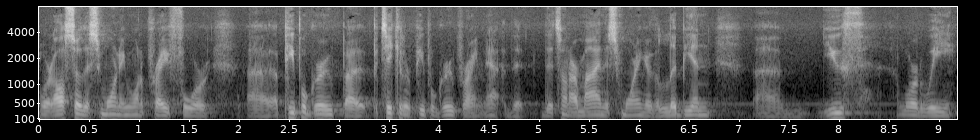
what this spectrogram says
Lord, also this morning, we want to pray for a people group, a particular people group right now that, that's on our mind this morning are the Libyan um, youth. Lord, we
